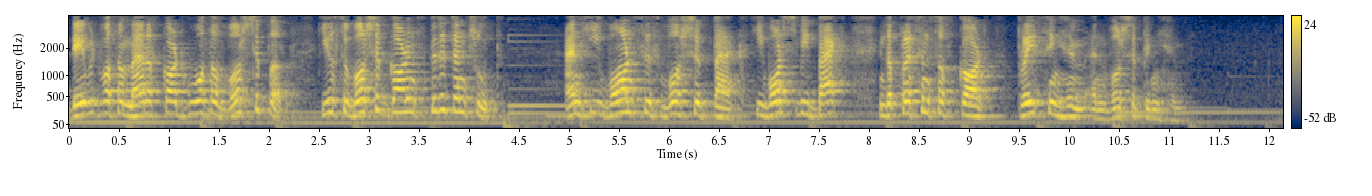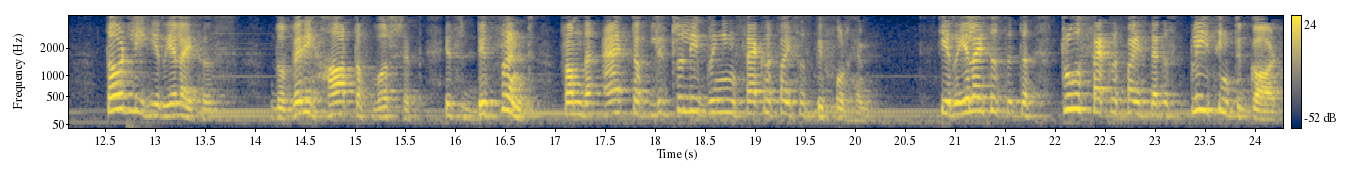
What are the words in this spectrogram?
David was a man of God who was a worshipper. He used to worship God in spirit and truth. And he wants his worship back. He wants to be back in the presence of God, praising him and worshipping him. Thirdly, he realizes the very heart of worship is different from the act of literally bringing sacrifices before him he realizes that the true sacrifice that is pleasing to God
